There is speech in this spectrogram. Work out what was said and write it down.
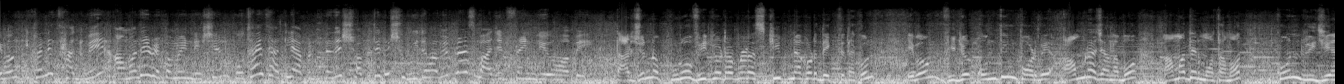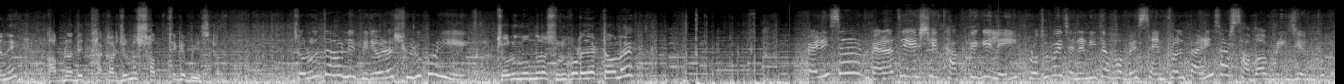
এবং এখানে থাকবে আমাদের রেকমেন্ডেশন কোথায় থাকলে আপনাদের সব থেকে সুবিধা হবে প্লাস বাজেট ফ্রেন্ডলিও হবে। তার জন্য পুরো ভিডিওটা আপনারা স্কিপ না করে দেখতে থাকুন এবং ভিডিওর অন্তিম পর্বে আমরা জানাব আমাদের মতামত কোন রিজিয়নে আপনাদের থাকার জন্য সব থেকে বেস্ট হবে। চলুন তাহলে ভিডিওটা শুরু করি। চলুন বন্ধুরা শুরু করা যাক তাহলে। প্যারিসে বেড়াতে এসে থাকতে গেলেই প্রথমে জেনে নিতে হবে সেন্ট্রাল প্যারিস আর সাবাব রিজিয়নগুলো।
